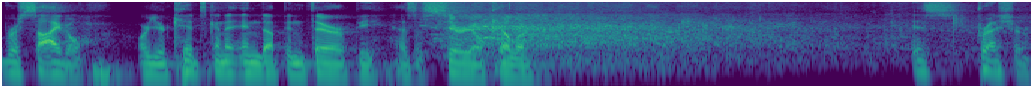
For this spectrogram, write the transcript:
recital, or your kid's to end up in therapy as a serial killer. it's pressure.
